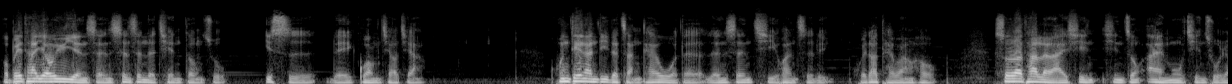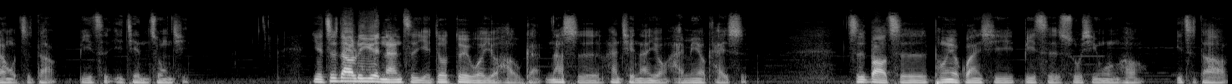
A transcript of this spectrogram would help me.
我被他忧郁眼神深深的牵动住，一时雷光交加，昏天暗地的展开我的人生奇幻之旅。回到台湾后，收到他的来信，心中爱慕清楚，让我知道彼此一见钟情，也知道绿叶男子也都对我有好感。那时和前男友还没有开始，只保持朋友关系，彼此书信问候，一直到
